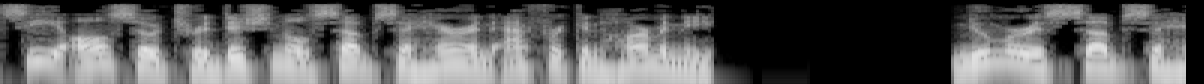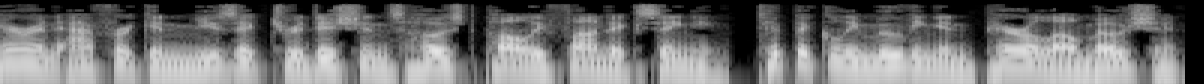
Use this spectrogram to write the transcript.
See also Traditional Sub-Saharan African harmony. Numerous sub-Saharan African music traditions host polyphonic singing, typically moving in parallel motion.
